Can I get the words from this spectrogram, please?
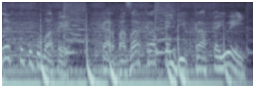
легко купувати. Карбазар.львів.ua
